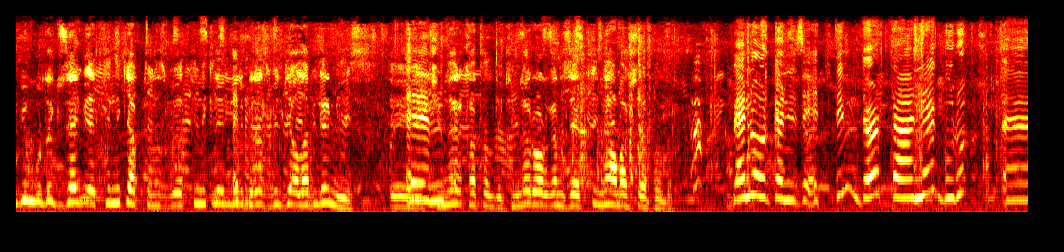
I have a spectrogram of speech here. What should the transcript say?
Bugün burada güzel bir etkinlik yaptınız. Bu etkinlikle ilgili biraz bilgi alabilir miyiz? Ee, Em, kimler katıldı, kimler organize etti, ne amaçla yapıldı? Ben organize ettim. Dört tane grup, e,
